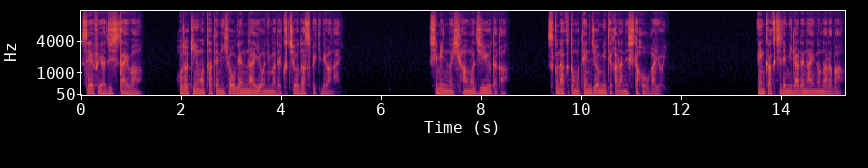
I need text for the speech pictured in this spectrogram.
政府や自治体は補助金を盾に表現内容にまで口を出すべきではない。市民の批判は自由だが、少なくとも展示を見てからにした方が良い。遠隔地で見られないのならば、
